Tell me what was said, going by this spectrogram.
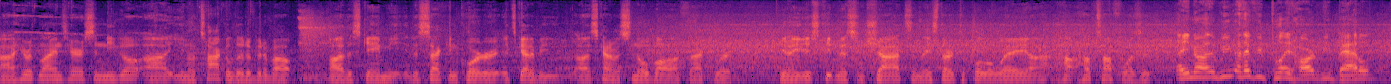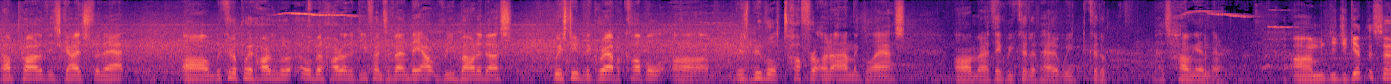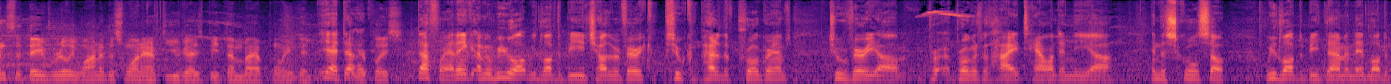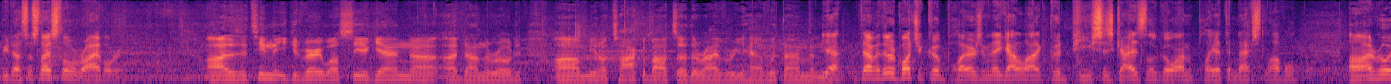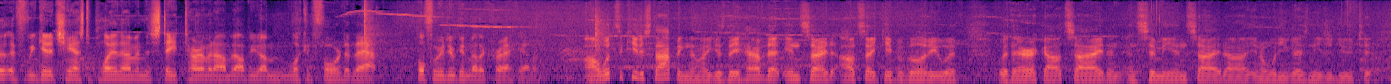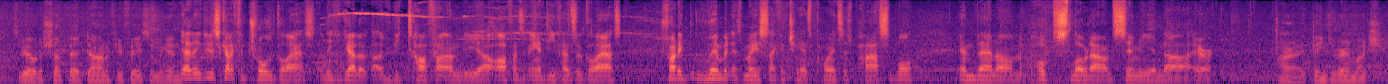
Uh, here with Lyons' Harrison Niego, uh, you know, talk a little bit about uh, this game. The second quarter, it's got to be uh, it's kind of a snowball effect where, you know, you just keep missing shots and they start to pull away. Uh, how, how tough was it? You know, we, I think we played hard. We battled. I'm proud of these guys for that. Um, we could have played hard a little, a little, bit harder on the defensive end. They out rebounded us. We just needed to grab a couple. Um, just be a little tougher on, on the glass. Um, and I think we could have had we could have hung in there. Um, did you get the sense that they really wanted this one after you guys beat them by a point at, yeah, de- at your place? Definitely. I think. I mean, we love, we love to beat each other. We're very two competitive programs, two very um, pr- programs with high talent in the uh, in the school. So we'd love to beat them, and they'd love to beat us. It's a nice little rivalry. Uh, there's a team that you could very well see again uh, uh, down the road. Um, you know, talk about uh, the rivalry you have with them. And yeah, definitely. They're a bunch of good players. I mean, they got a lot of good pieces, guys that'll go on and play at the next level. Uh, I really, if we get a chance to play them in the state tournament, I'll, I'll be. I'm looking forward to that. Hopefully, we do get another crack at them. Uh, what's the key to stopping them? I guess they have that inside-outside capability with, with Eric outside and, and Simi inside. Uh, you know, what do you guys need to do to, to be able to shut that down if you face them again? Yeah, I think you just got to control the glass. I think you got to uh, be tough on the uh, offensive and defensive glass. Try to limit as many second chance points as possible, and then um, hope to slow down Simi and uh, Eric. All right, thank you very much.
